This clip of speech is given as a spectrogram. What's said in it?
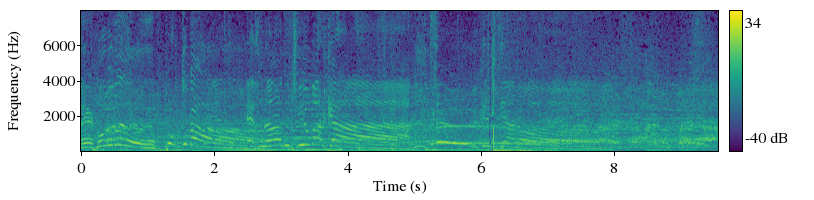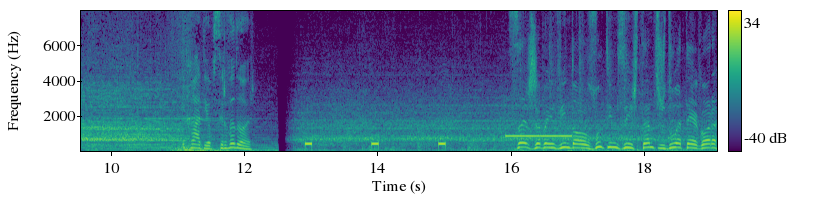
é golo de Portugal! É Ronaldo, desvio, marca! Sim, Cristiano! Rádio Observador. Seja bem-vindo aos últimos instantes do até agora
